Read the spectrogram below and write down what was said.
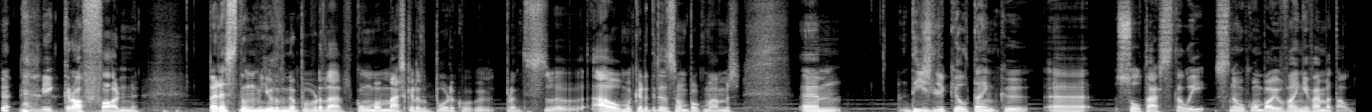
microfone. Parece de um miúdo na puberdade, com uma máscara de porco. Pronto, isso há uma caracterização um pouco má, mas um, diz-lhe que ele tem que uh, soltar-se dali, senão o comboio vem e vai matá-lo.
